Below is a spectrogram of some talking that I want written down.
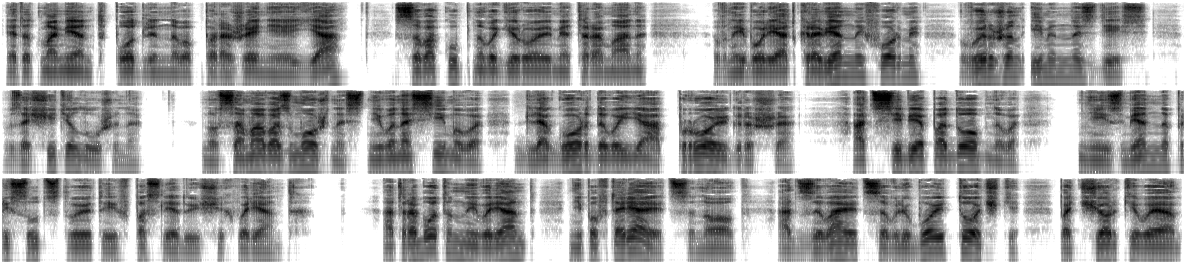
Этот момент подлинного поражения «я», совокупного героя метаромана, в наиболее откровенной форме выражен именно здесь, в защите Лужина. Но сама возможность невыносимого для гордого «я» проигрыша от себе подобного неизменно присутствует и в последующих вариантах. Отработанный вариант не повторяется, но отзывается в любой точке, подчеркивая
